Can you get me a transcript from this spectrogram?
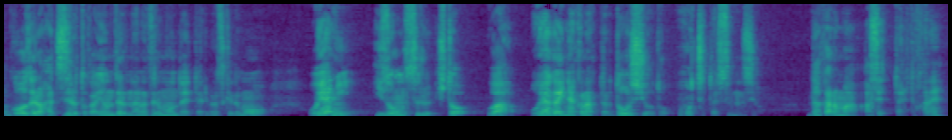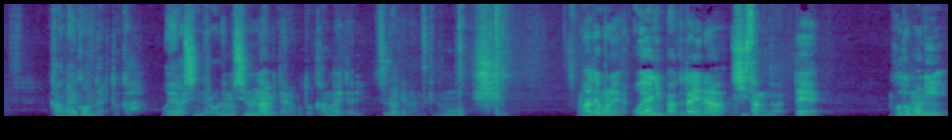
5080とか4070問題ってありますけども親に依存する人は親がいなくなったらどうしようと思っちゃったりするんですよ。だからまあ焦ったりとかね考え込んだりとか親が死んだら俺も死ぬなみたいなことを考えたりするわけなんですけどもまあでもね親に莫大な資産があって子供に、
